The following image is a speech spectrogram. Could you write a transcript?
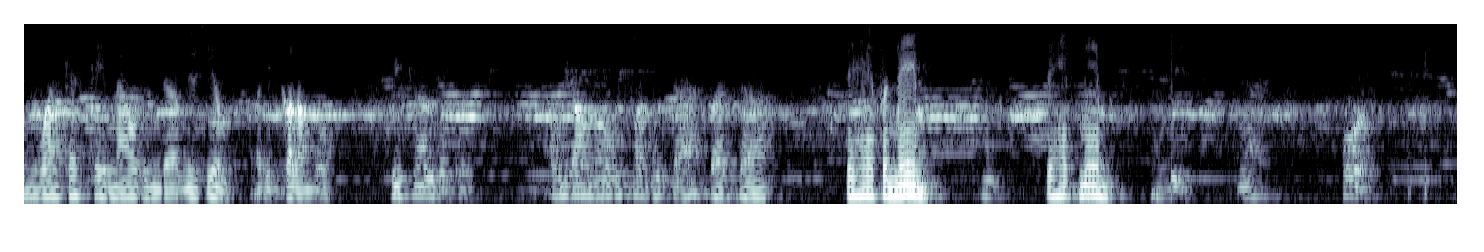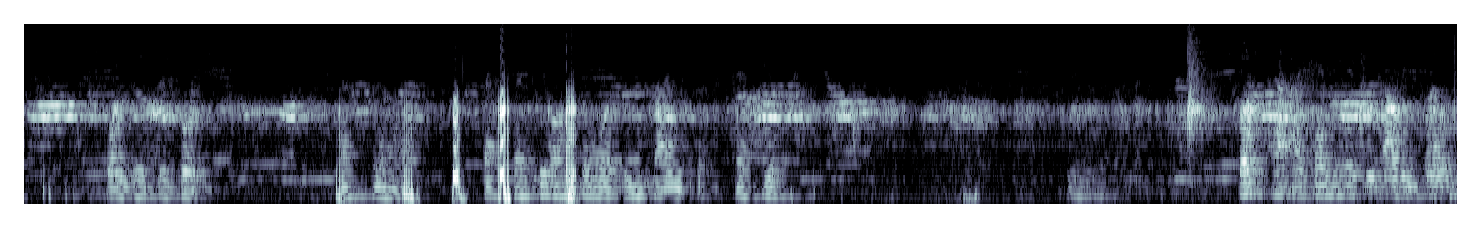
and one cascade now in the museum uh, in Colombo. Which one Buddha? Uh, we don't know which one Buddha, but uh, they have a name. They have name. Yeah. Four. One, two, three, four. That's, uh, that statue also was inside the statue. First time I came here 2012,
